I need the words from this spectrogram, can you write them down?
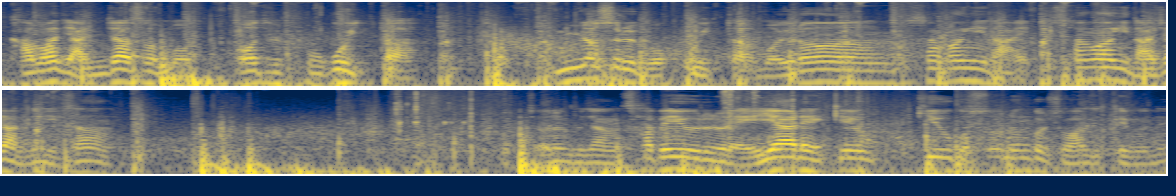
가만히 앉아서 뭐 어딜 보고 있다, 음료수를 먹고 있다, 뭐 이런 상황이 나 상황이 나지 않는 이상 저는 그냥 사배율을 AR에 깨우, 끼우고 쏘는 걸 좋아하기 때문에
